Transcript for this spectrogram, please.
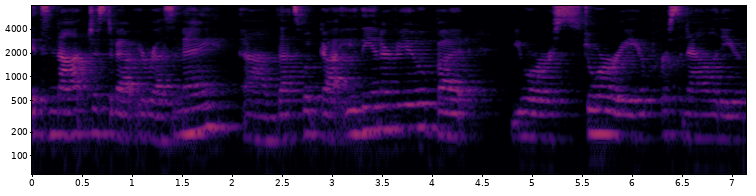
It's not just about your resume. Um, that's what got you the interview, but your story, your personality, your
